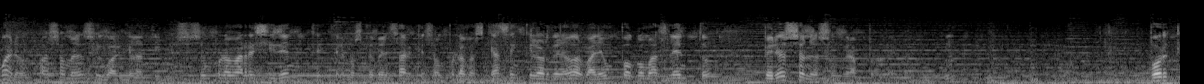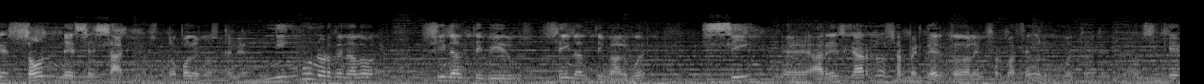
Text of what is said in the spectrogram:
Bueno, más o menos igual que el antivirus. Es un programa residente, tenemos que pensar que son programas que hacen que el ordenador vaya un poco más lento, pero eso no es un gran problema. Porque son necesarios. No podemos tener ningún ordenador sin antivirus, sin antimalware, sin eh, arriesgarnos a perder toda la información en un momento determinado. Así que,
